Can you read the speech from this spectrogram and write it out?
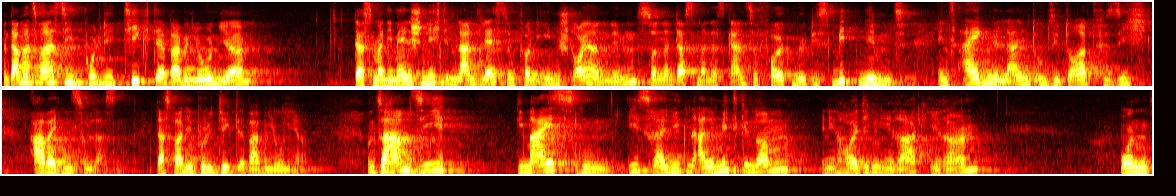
Und damals war es die Politik der Babylonier, dass man die Menschen nicht im Land lässt und von ihnen Steuern nimmt, sondern dass man das ganze Volk möglichst mitnimmt ins eigene Land, um sie dort für sich arbeiten zu lassen. Das war die Politik der Babylonier. Und so haben sie die meisten Israeliten alle mitgenommen in den heutigen Irak, Iran und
